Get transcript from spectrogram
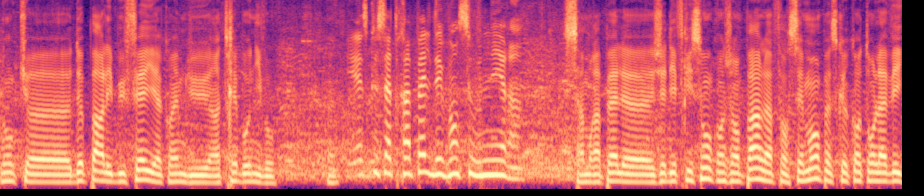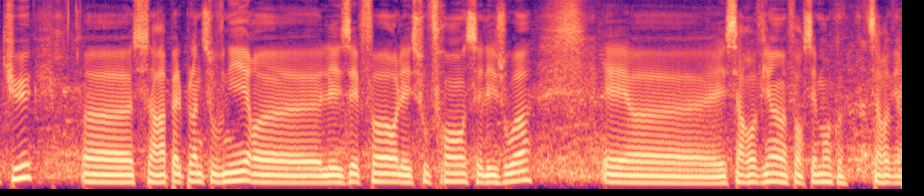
Donc, euh, de par les buffets, il y a quand même du, un très beau niveau. Est-ce que ça te rappelle des bons souvenirs? Ça me rappelle, j'ai des frissons quand j'en parle, hein, forcément, parce que quand on l'a vécu, ça rappelle plein de souvenirs, les efforts, les souffrances et les joies. Et, et ça revient forcément, quoi. Ça revient.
